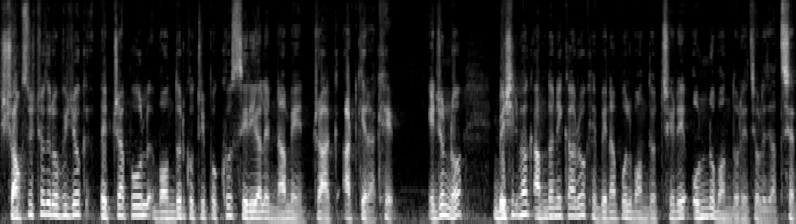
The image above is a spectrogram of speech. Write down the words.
সংশ্লিষ্টদের অভিযোগ, পেট্রাপোল বন্দর কর্তৃপক্ষ সিরিয়ালের নামে ট্রাক আটকে রাখে। এজন্য বেশিরভাগ আমদানিকারক বেনাপোল বন্দর ছেড়ে অন্য বন্দরে চলে যাচ্ছেন।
